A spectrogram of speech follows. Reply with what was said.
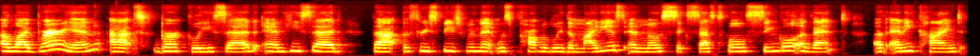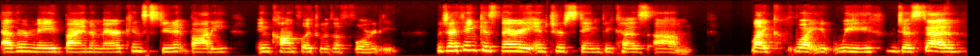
a librarian at Berkeley said, and he said that the free speech movement was probably the mightiest and most successful single event of any kind ever made by an American student body in conflict with authority, which I think is very interesting because, um, like what you, we just said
